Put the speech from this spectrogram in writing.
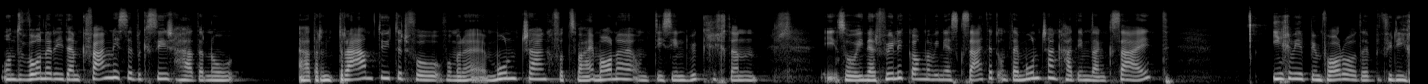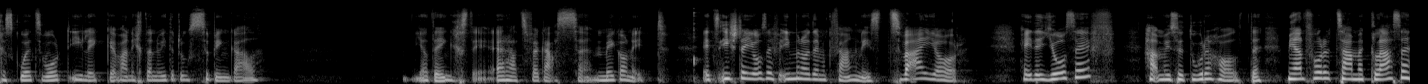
Und als er in dem Gefängnis war, hat er noch hat er einen Traum von, von einem Mundschenk von zwei Männern und die sind wirklich dann so in Erfüllung gegangen, wie er es gesagt hat. Und der Mundschenk hat ihm dann gesagt, ich werde beim Pharao für dich ein gutes Wort einlegen, wenn ich dann wieder draußen bin, gell? Ja, denkst du, er hat es vergessen. Mega nicht. Jetzt ist der Josef immer noch in dem Gefängnis. Zwei Jahre. Hey, der Josef müssen durchhalten. Wir haben vorher zusammen gelesen,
